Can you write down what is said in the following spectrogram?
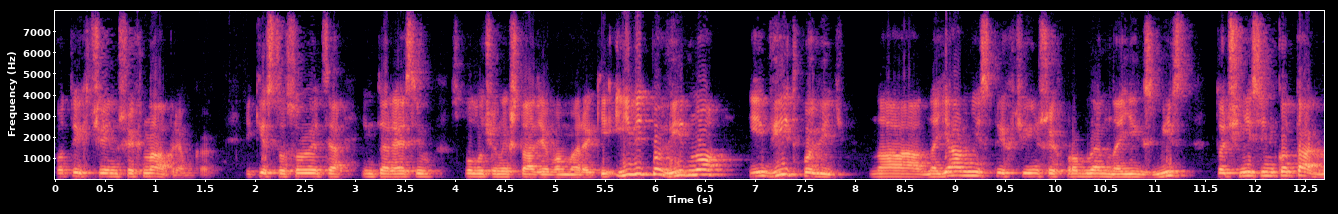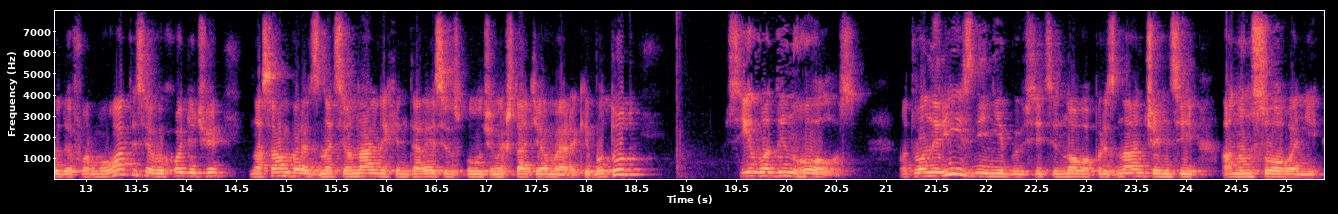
по тих чи інших напрямках, які стосуються інтересів Сполучених Штатів Америки, і відповідно і відповідь на наявність тих чи інших проблем на їх зміст. Точнісінько так буде формуватися, виходячи насамперед з національних інтересів Сполучених Штатів Америки. Бо тут всі в один голос. От вони різні, ніби всі ці новопризначенці анонсовані,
